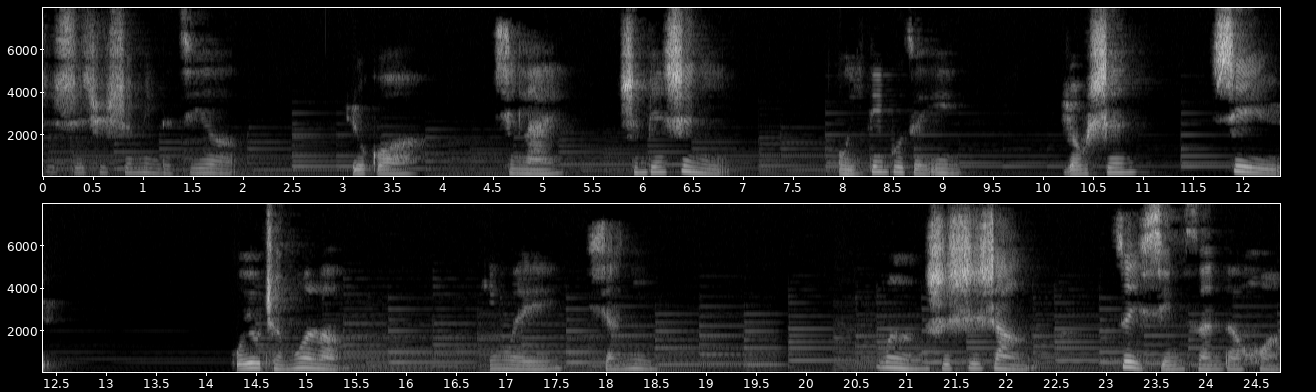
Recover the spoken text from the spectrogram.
是失去生命的饥饿。如果醒来，身边是你，我一定不嘴硬，柔声细语。我又沉默了，因为想你。梦是世上最心酸的谎。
